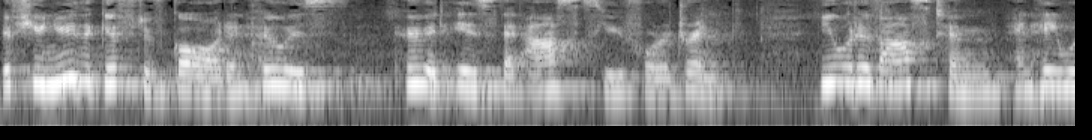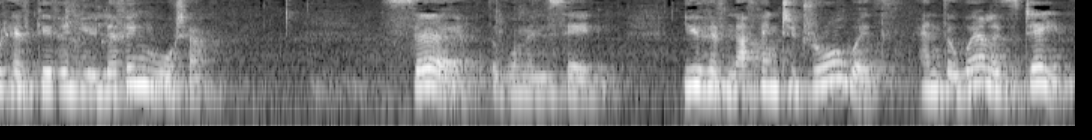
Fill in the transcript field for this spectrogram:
If you knew the gift of God and who, is, who it is that asks you for a drink, you would have asked him, and he would have given you living water. Sir, the woman said, You have nothing to draw with, and the well is deep.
